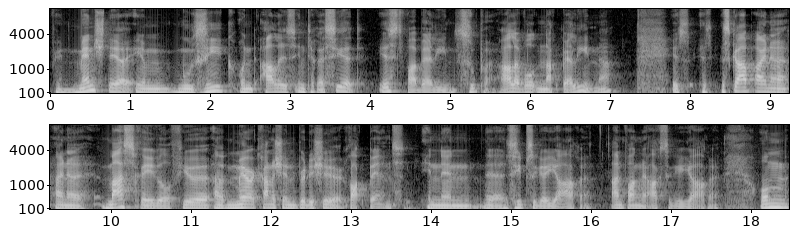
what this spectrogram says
für einen Mensch, der in Musik und alles interessiert ist, war Berlin super. Alle wollten nach Berlin. Ne? Es, es, es, gab eine, eine Maßregel für amerikanische und britische Rockbands in den äh, 70er Jahren, Anfang der 80er Jahre um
